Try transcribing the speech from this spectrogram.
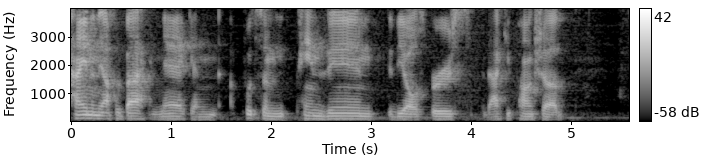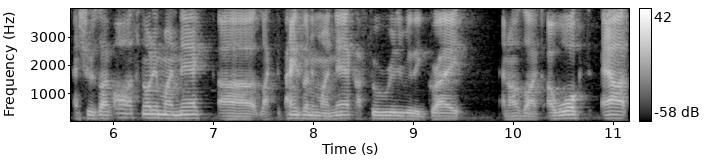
pain in the upper back and neck, and I put some pins in, did the old spruce, the acupuncture, and she was like, "Oh, it's not in my neck. Uh, like the pain's not in my neck. I feel really, really great." And I was like, I walked out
